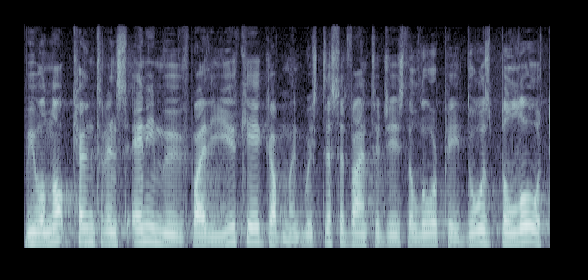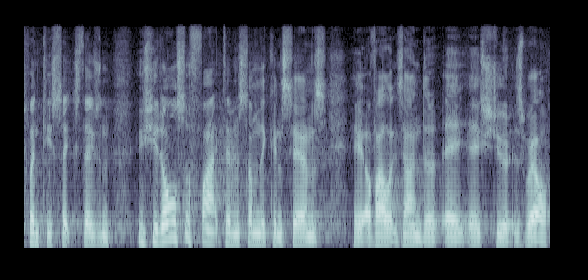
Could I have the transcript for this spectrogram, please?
We will not countenance any move by the UK government which disadvantages the lower paid, those below 26,000, who should also factor in some of the concerns uh, of Alexander uh, uh, Stewart as well.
